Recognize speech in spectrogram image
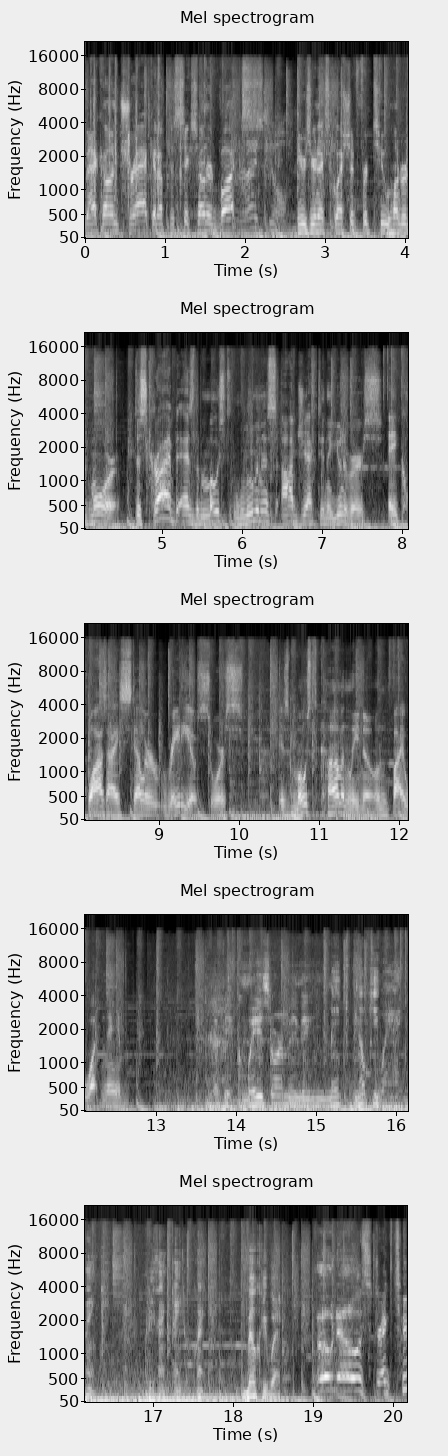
back on track and up to 600 bucks. All right, Here's your next question for 200 more. Described as the most luminous object in the universe, a quasi-stellar radio source is most commonly known by what name? That'd be a quasar, maybe. Mm, Make Milky Way, I think. What do you think, Pedro? Quick. Milky Way. Oh no, strike two.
